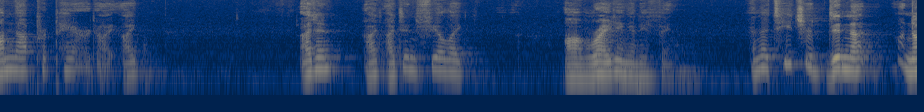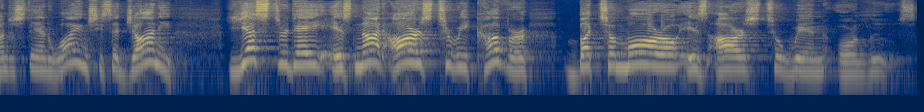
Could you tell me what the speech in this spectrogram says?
am not prepared. I, I, I didn't, I, I didn't feel like uh, writing anything. And the teacher did not and understand why. And she said, Johnny, yesterday is not ours to recover, but tomorrow is ours to win or lose.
